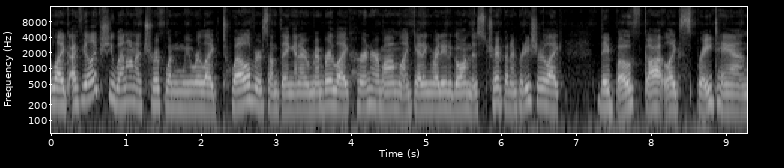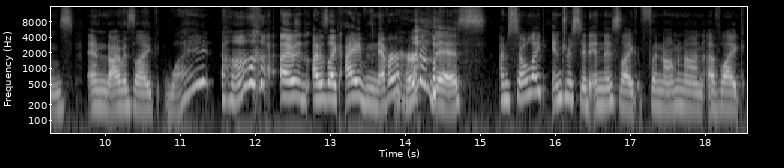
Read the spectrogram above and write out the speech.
like I feel like she went on a trip when we were like 12 or something and I remember like her and her mom like getting ready to go on this trip and I'm pretty sure like they both got like spray tans and I was like, "What? Huh?" I I was like, "I've never heard of this." I'm so like interested in this like phenomenon of like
